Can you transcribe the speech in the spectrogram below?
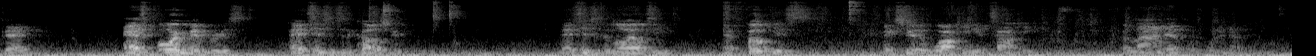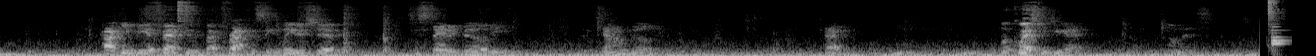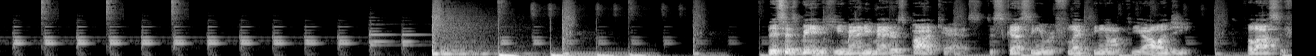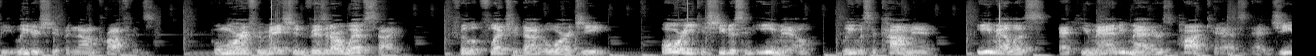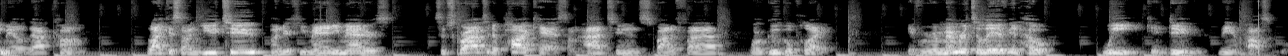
Okay? As board members, pay attention to the culture, pay attention to loyalty, have focus, make sure the walking and talking are lined up with one another. How can you be effective? By practicing leadership, sustainability, and accountability. Okay? What questions you got This has been Humanity Matters Podcast, discussing and reflecting on theology, philosophy, leadership, and nonprofits. For more information, visit our website, philipfletcher.org, or you can shoot us an email, leave us a comment, email us at humanitymatterspodcast at gmail.com. Like us on YouTube under Humanity Matters. Subscribe to the podcast on iTunes, Spotify, or Google Play. If we remember to live in hope, we can do the impossible.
